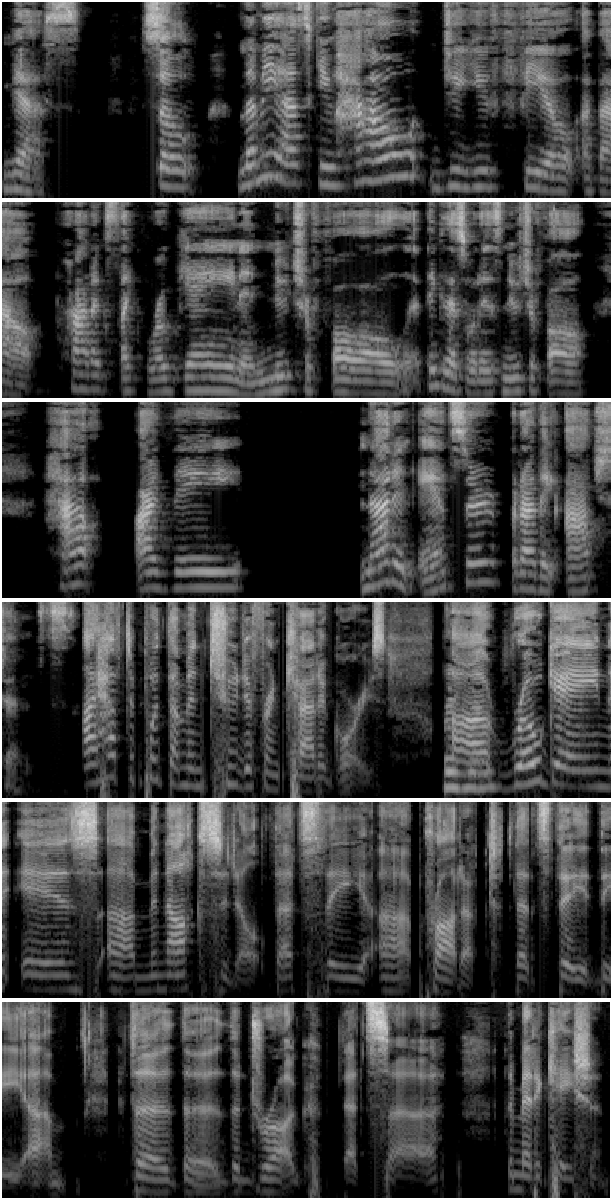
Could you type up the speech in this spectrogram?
Yes. So let me ask you, how do you feel about products like Rogaine and Nutrafol? I think that's what it is, Nutrafol. How are they not an answer, but are they options? I have to put them in two different categories. Uh, mm-hmm. Uh, Rogaine is uh, minoxidil. That's the uh, product. That's the the um, the the the drug. That's uh, the medication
